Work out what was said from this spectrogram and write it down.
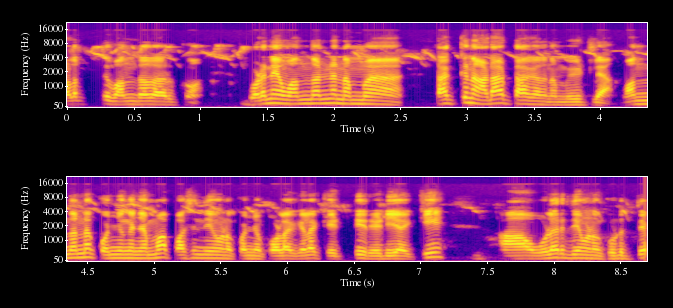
வளர்த்து வந்ததா இருக்கும். உடனே வந்தோடனே நம்ம டக்குன்னு அடாப்ட் ஆகாது நம்ம வீட்டில் வந்தோன்னே கொஞ்சம் கொஞ்சமா பசுந்தீவனம் கொஞ்சம் குலகெல்லாம் கெட்டி ரெடியாக்கி ஆஹ் உலர் தீவனம் கொடுத்து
